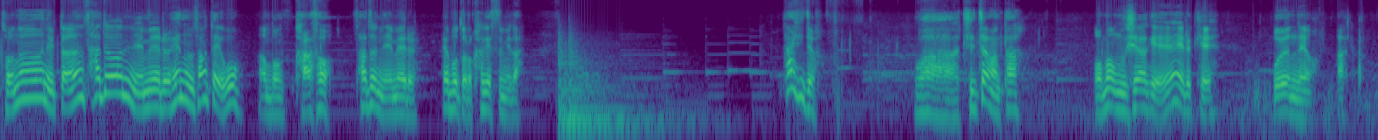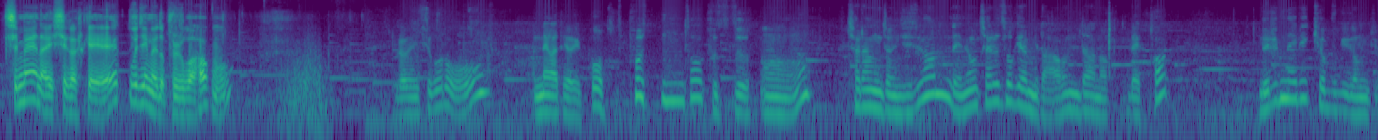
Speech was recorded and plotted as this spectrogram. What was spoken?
저는 일단 사전 예매를 해놓은 상태고, 한번 가서 사전 예매를 해보도록 하겠습니다. 가시죠. 와, 진짜 많다. 어마무시하게 이렇게 모였네요. 아침에 날씨가 그렇게 꾸짐에도 불구하고, 이런 식으로 안내가 되어 있고 스폰서 부스 어, 차량 전시전 4명 차를 소개합니다 혼다 너 네컷 느릿내리 겨부기 경주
